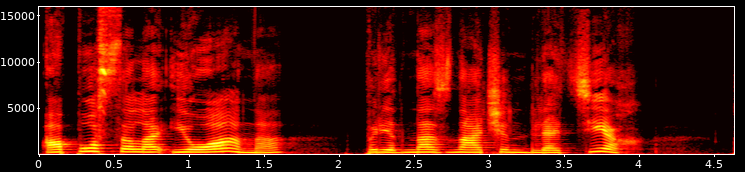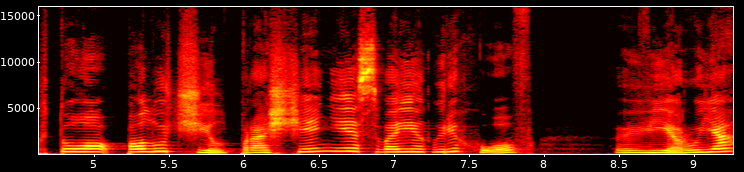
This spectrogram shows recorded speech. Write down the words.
апостола Иоанна, предназначен для тех, кто получил прощение своих грехов, веруя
